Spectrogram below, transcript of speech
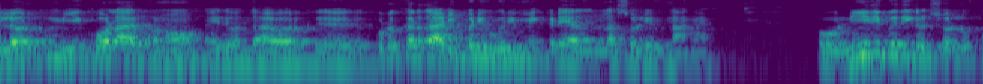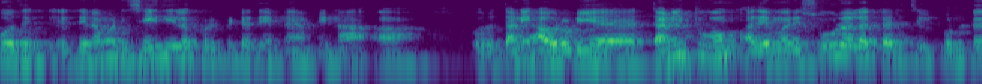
எல்லோருக்கும் ஈக்குவலா இருக்கணும். இது வந்து அவருக்கு கொடுக்கறது அடிப்படை உரிமை கிடையாதுன்னு சொல்லியிருந்தாங்க. இப்போ நீதிபதிகள் சொல்லும் போது தினமணி செய்தியில குறிப்பிட்டது என்ன அப்படின்னா ஒரு தனி அவருடைய தனித்துவம் அதே மாதிரி சூழலை கருத்தில் கொண்டு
